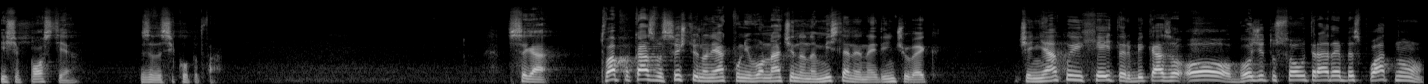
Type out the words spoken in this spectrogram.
и ще постя, за да си купа това. Сега, това показва също на някакво ниво начина на мислене на един човек, че някой хейтър би казал, о, Божието Слово трябва да е безплатно.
